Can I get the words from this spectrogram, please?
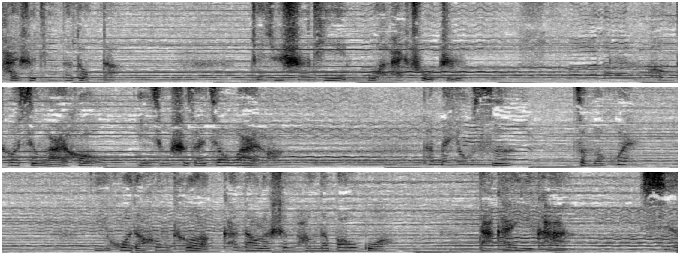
还是听得懂的。这具尸体我来处置。亨特醒来后，已经是在郊外了。他没有死，怎么会？疑惑的亨特看到了身旁的包裹，打开一看，信，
